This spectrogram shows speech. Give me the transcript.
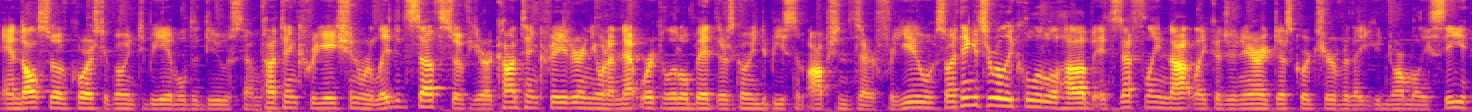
And also, of course, you're going to be able to do some content creation related stuff. So if you're a content creator and you want to network a little bit, there's going to be some options there for you. So I think it's a really cool little hub. It's definitely not like a generic Discord server that you normally see.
